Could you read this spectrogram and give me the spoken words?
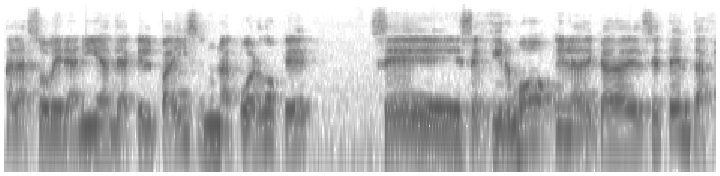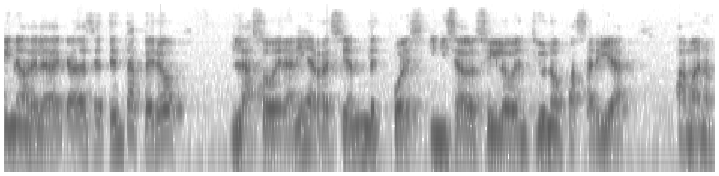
a la soberanía de aquel país en un acuerdo que se, se firmó en la década del 70, a fines de la década del 70, pero la soberanía recién después, iniciado el siglo XXI, pasaría a manos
